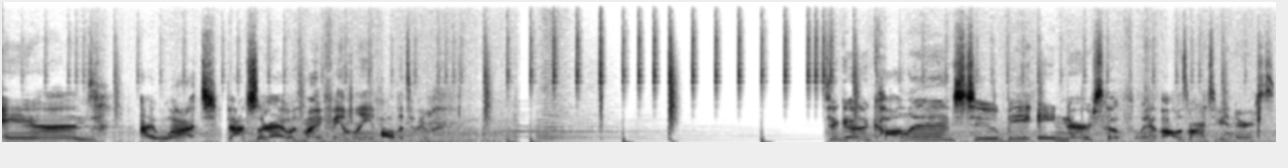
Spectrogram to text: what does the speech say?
And I watch Bachelorette with my family all the time. To go to college, to be a nurse, hopefully. I've always wanted to be a nurse.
